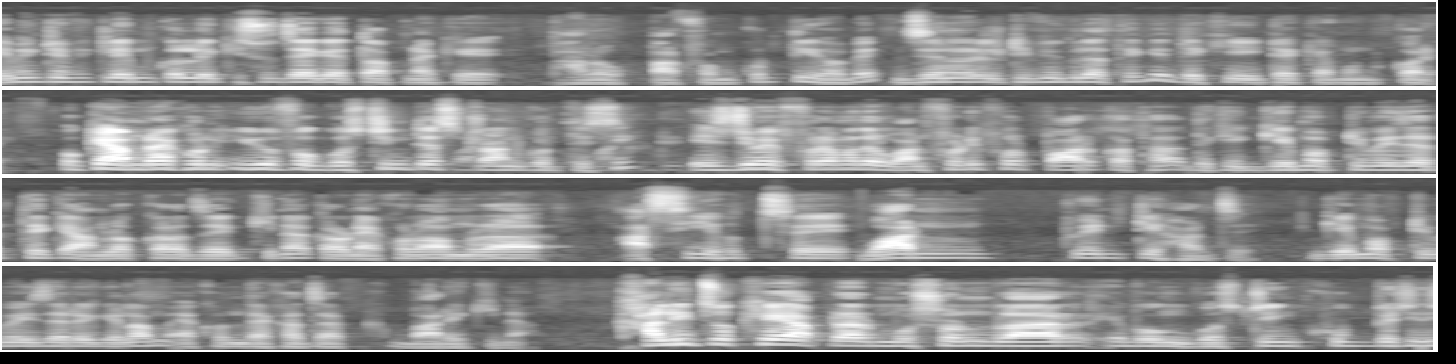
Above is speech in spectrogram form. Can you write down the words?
গেমিং টিভি ক্লেম করলে কিছু জায়গায় তো আপনাকে ভালো পারফর্ম করতেই হবে। জেনারেল টিভিগুলো থেকে দেখি এটা কেমন করে। ওকে আমরা এখন ইউএফও গোস্টিং টেস্ট রান করতেছি। এইচডিএমআই ফোর আমাদের ওয়ান ফোর্টি ফোর পাওয়ার কথা। দেখি গেম অপটিমাইজার থেকে আনলক করা যায় কিনা, কারণ এখনও আমরা আসি হচ্ছে ওয়ান টোয়েন্টি হার্জে গেম অপটিমাইজারে গেলাম, এখন দেখা যাক বাড়ে কিনা। খালি চোখে আপনার মোশন ব্লার এবং গোস্টিং খুব বেশি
